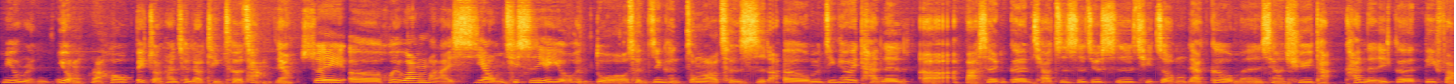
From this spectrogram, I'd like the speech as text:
没有人用，然后被转换成了停车场这样。所以呃，回望马来西亚，我们其实也有很多曾经很重要的城市啦。呃，我们今天会谈的呃，巴生跟乔治市就是其中两个我们想去谈看的一个地方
